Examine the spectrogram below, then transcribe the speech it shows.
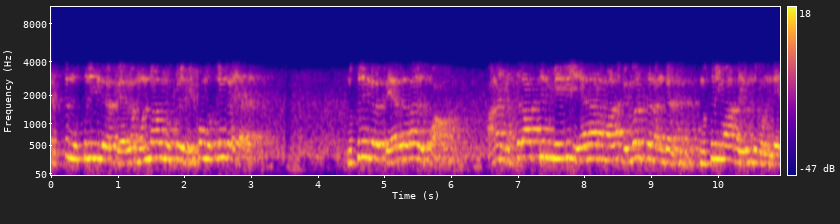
எக்ஸ் முஸ்லீம்ங்கிற பேரில் முன்னாள் முஸ்லீம் இப்போ முஸ்லீம் கிடையாது. முஸ்லீம்ங்கிற பேரில் தான் இருப்பான் ஆனால் இஸ்லாத்தின் மீது ஏராளமான விமர்சனங்கள் முஸ்லீமாக இருந்து கொண்டே.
